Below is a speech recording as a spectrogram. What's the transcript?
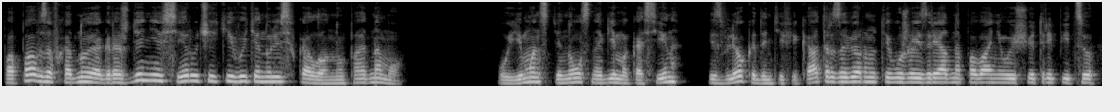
попав за входное ограждение, все ручейки вытянулись в колонну по одному. Уиман стянул с ноги мокасин, извлек идентификатор, завернутый в уже изрядно пованивающую тряпицу,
